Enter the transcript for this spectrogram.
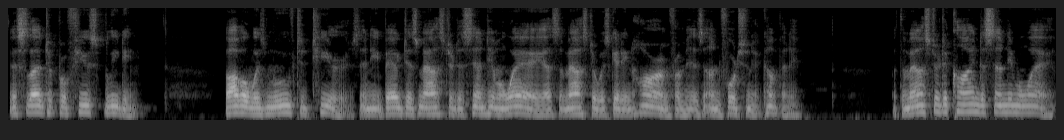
This led to profuse bleeding. Baba was moved to tears, and he begged his master to send him away, as the master was getting harm from his unfortunate company. But the master declined to send him away.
